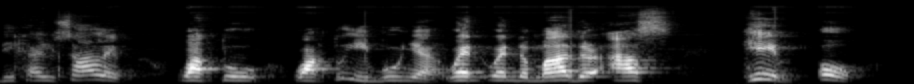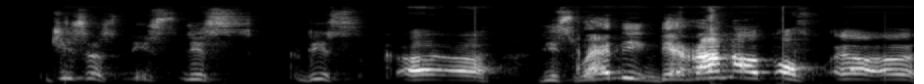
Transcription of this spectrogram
Di kayu salib. Waktu waktu ibunya when when the mother asked him, "Oh, Jesus, this this this uh, this wedding, they run out of uh,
